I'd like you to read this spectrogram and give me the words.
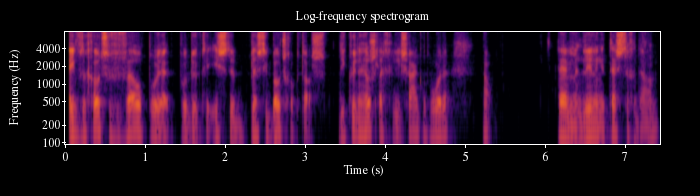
Een van de grootste vervuilproducten is de plastic boodschappentas. Die kunnen heel slecht gerecycled worden. Nou, we hebben met leerlingen testen gedaan.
